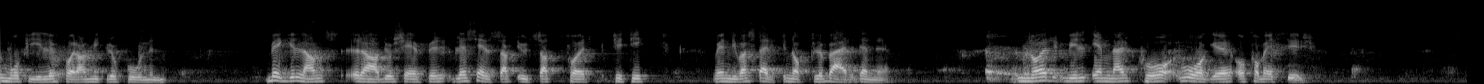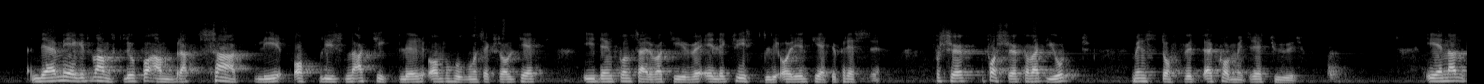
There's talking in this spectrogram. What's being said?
homofile foran mikrofonen. Begge lands radiosjefer ble selvsagt utsatt for kritikk, men de var sterke nok til å bære denne. Når vil NRK våge å komme etter? Det er meget vanskelig å få anbrakt saklig opplysende artikler om homoseksualitet i den konservative eller kristelig orienterte presse. Forsøk, forsøk har vært gjort, men stoffet er kommet retur. En av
